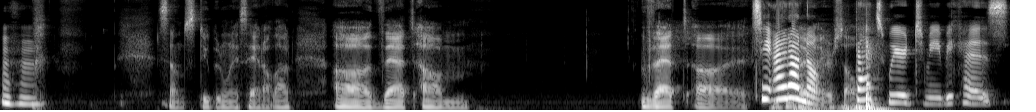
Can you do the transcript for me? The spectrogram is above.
hmm Sounds stupid when I say it out loud. Uh, that um, that uh, See, I don't know. yourself. That's weird to me because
